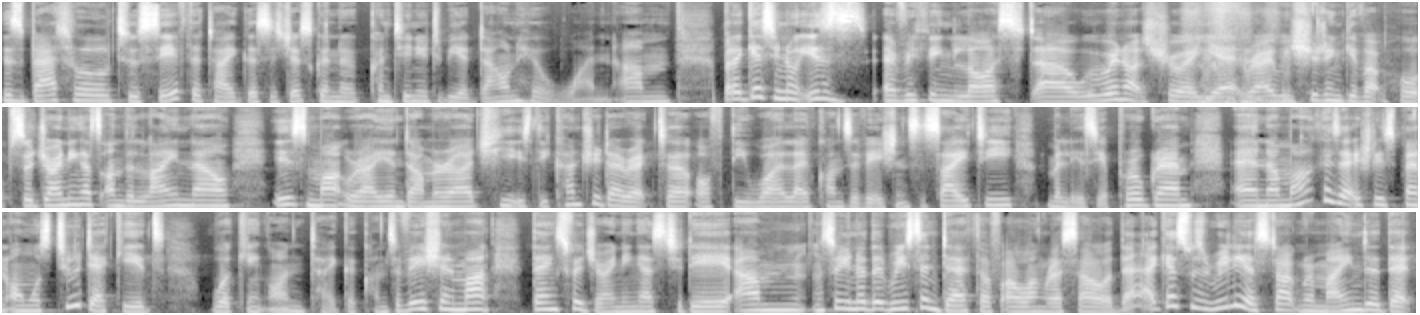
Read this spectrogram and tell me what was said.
this battle to save the tigers is just going to continue to be a downhill one. Um, but I guess, you know, is everything lost? Uh, we're not sure yet, right? we shouldn't give up hope. So joining us on the line now is Mark Rayan Darmaraj. He is the country director of the Wildlife Conservation Society Malaysia program. And uh, Mark has actually spent almost two decades working on tiger conservation. Mark, thanks for joining us today. Um, so, you know, the recent death of Awang Rasau, that I guess was really a stark reminder that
